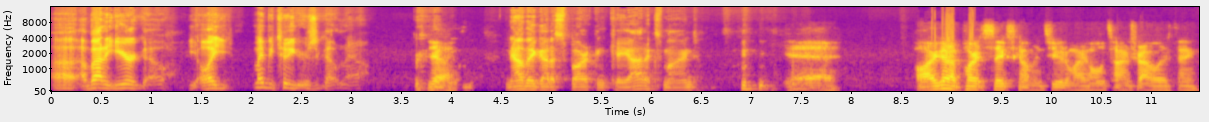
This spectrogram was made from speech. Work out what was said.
uh, about a year ago, maybe two years ago now. Yeah, Now they got a spark in Chaotic's mind. yeah. Oh, I got a part six coming too to my whole time traveler thing.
